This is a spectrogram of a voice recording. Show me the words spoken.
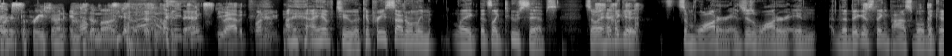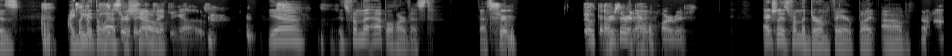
poured his drinks- Capri Sun into How- the mug, so it doesn't how look many bad. drinks do you have in front of you Nick? I I have two. A Capri Sun only like that's like two sips. So I had to get some water. It's just water in the biggest thing possible because I It's like need it to last pitcher the show. drinking of. Yeah, it's from the Apple Harvest That's sure okay Where's there an All right. apple harvest? Actually, it's from the Durham Fair, but um, Uh-huh.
